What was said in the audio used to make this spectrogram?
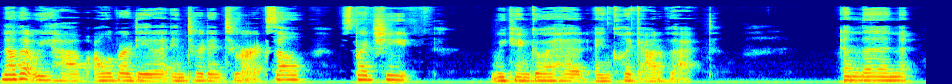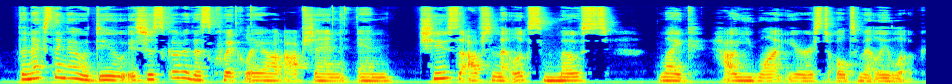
Now that we have all of our data entered into our Excel spreadsheet, we can go ahead and click out of that. And then the next thing I would do is just go to this quick layout option and choose the option that looks most like how you want yours to ultimately look.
